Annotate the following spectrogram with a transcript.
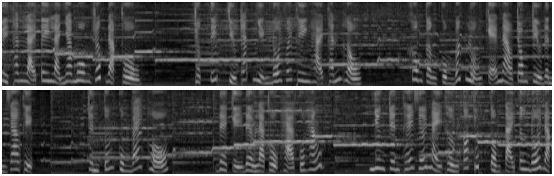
vì Thanh Lại Ti là nha môn rất đặc thù. Trực tiếp chịu trách nhiệm đối với Thiên Hải Thánh Hậu. Không cần cùng bất luận kẻ nào trong triều đình giao thiệp. Trình Tuấn cùng bác hổ Đề kỵ đều là thuộc hạ của hắn. Nhưng trên thế giới này thường có chút tồn tại tương đối đặc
